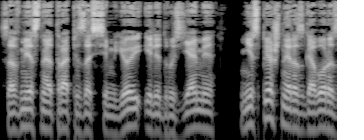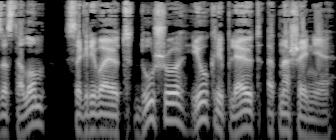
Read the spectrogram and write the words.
совместная трапеза с семьей или друзьями, неспешные разговоры за столом согревают душу и укрепляют отношения.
